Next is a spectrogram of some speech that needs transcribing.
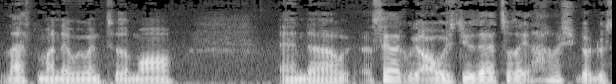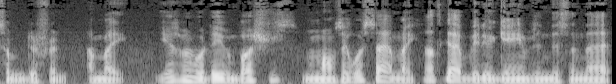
last Monday we went to the mall, and uh, it seemed like we always do that. So I was like, oh, we should go do something different. I'm like, you guys want to go Dave and Buster's? My mom's like, what's that? I'm like, let's got video games and this and that.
